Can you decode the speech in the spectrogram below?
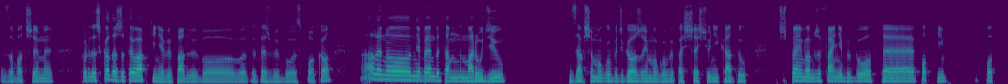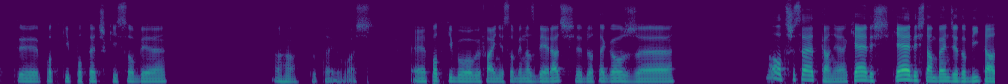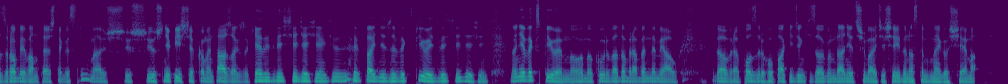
zobaczymy. Kurde, szkoda, że te łapki nie wypadły, bo, bo to też by było spoko, ale no, nie będę tam marudził. Zawsze mogło być gorzej, mogło wypaść 6 unikatów. Chociaż powiem wam, że fajnie by było te potki. Pot, y, potki, poteczki sobie. Aha, tutaj właśnie. E, Potki byłoby fajnie sobie nazbierać, dlatego że. No, 300, nie? Kiedyś, kiedyś tam będzie dobita, zrobię wam też tego streama. Już, już, już nie piszcie w komentarzach, że kiedy 210. Fajnie, że wekspiłeś 210. No nie wekspiłem, no, no kurwa, dobra, będę miał. Dobra, pozdro chłopaki, dzięki za oglądanie, trzymajcie się i do następnego, siema.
